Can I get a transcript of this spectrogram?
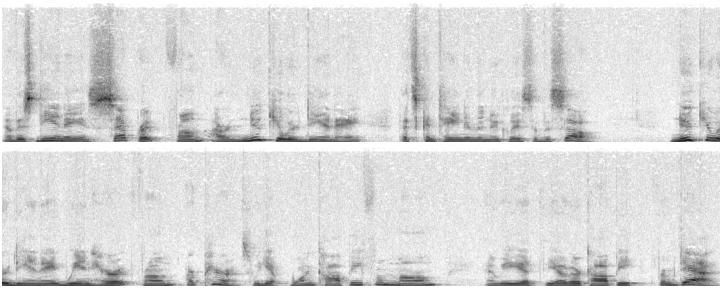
Now, this DNA is separate from our nuclear DNA that's contained in the nucleus of the cell. Nuclear DNA we inherit from our parents. We get one copy from mom and we get the other copy from dad.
